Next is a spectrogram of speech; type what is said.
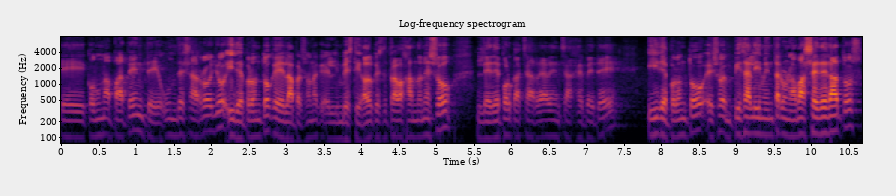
eh, con una patente un desarrollo y de pronto que la persona, que el investigador que esté trabajando en eso, le dé por cacharrear en ChatGPT y de pronto eso empieza a alimentar una base de datos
